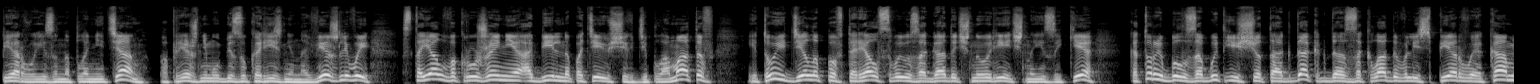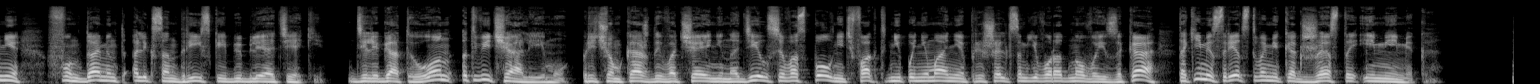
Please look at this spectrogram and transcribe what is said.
Первый из инопланетян, по-прежнему безукоризненно вежливый, стоял в окружении обильно потеющих дипломатов и то и дело повторял свою загадочную речь на языке, который был забыт еще тогда, когда закладывались первые камни в фундамент Александрийской библиотеки. Делегаты ООН отвечали ему, причем каждый в отчаянии надеялся восполнить факт непонимания пришельцам его родного языка такими средствами, как жесты и мимика.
